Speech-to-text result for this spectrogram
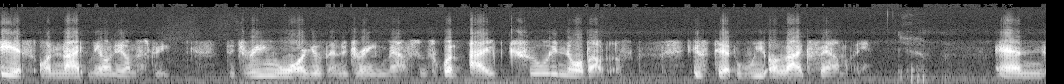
kids on Nightmare on Elm Street, the Dream Warriors and the Dream Masters, what I truly know about us is that we are like family. Yeah. And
